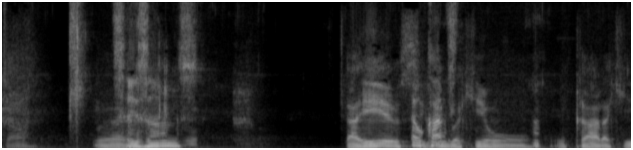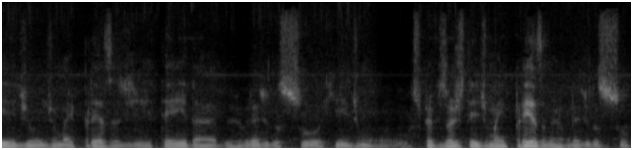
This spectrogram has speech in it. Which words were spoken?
Então. É. Seis anos. Aí, segundo é, cara... aqui um, um cara aqui de, de, uma empresa de TI da, do Rio Grande do Sul, aqui, de um, o supervisor de TI de uma empresa no Rio Grande do Sul,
